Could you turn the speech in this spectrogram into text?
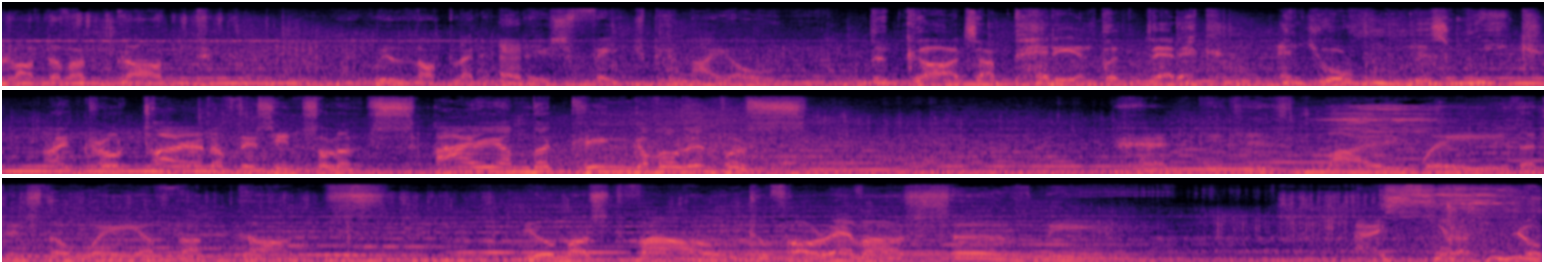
blood of a god. I will not let Ares' fate be my own. The gods are petty and pathetic, and your rule is weak. I grow tired of this insolence. I am the king of Olympus. And it is my way that is the way of the gods. You must vow to forever serve me. I serve no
